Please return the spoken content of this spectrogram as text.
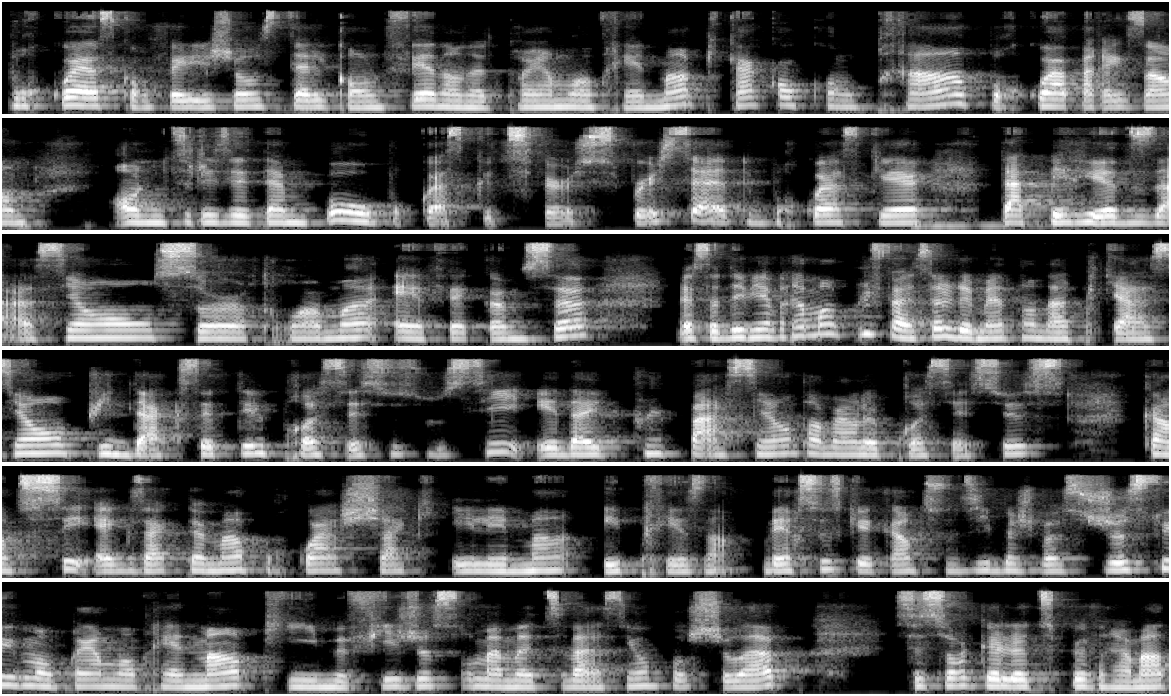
pourquoi est-ce qu'on fait les choses telles qu'on le fait dans notre programme d'entraînement. Puis quand on comprend pourquoi, par exemple, on utilise les tempos, pourquoi est-ce que tu fais un superset ou pourquoi est-ce que ta périodisation sur trois mois est faite comme ça, bien, ça devient vraiment plus facile de mettre en application puis d'accepter le processus aussi et d'être plus patiente envers le processus quand tu sais exactement pourquoi chaque élément est présent. Versus que quand tu dis, bien, je vais juste suivre mon programme d'entraînement puis me fier juste sur ma motivation pour show up, c'est sûr que là, tu peux vraiment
